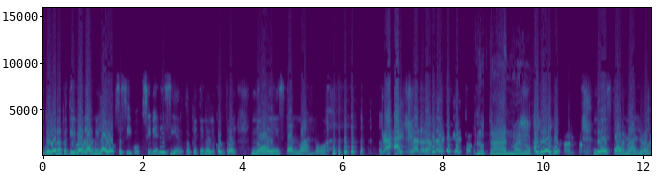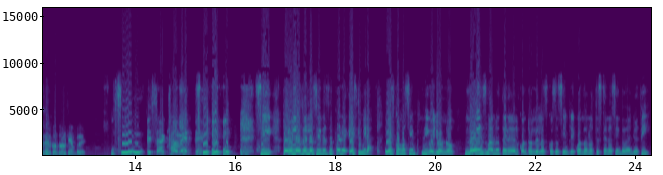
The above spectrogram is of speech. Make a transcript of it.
vuelvo a repetir, va a hablar mi lado obsesivo. Si bien es cierto que tener el control no es tan malo. Ay, claro, la que tiene toque. No tan malo. no es tan malo. Tener control siempre. Sí, Exactamente. sí, pero las relaciones de pareja, es que mira, es como siempre digo yo, ¿no? No es malo tener el control de las cosas siempre y cuando no te estén haciendo daño a ti.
